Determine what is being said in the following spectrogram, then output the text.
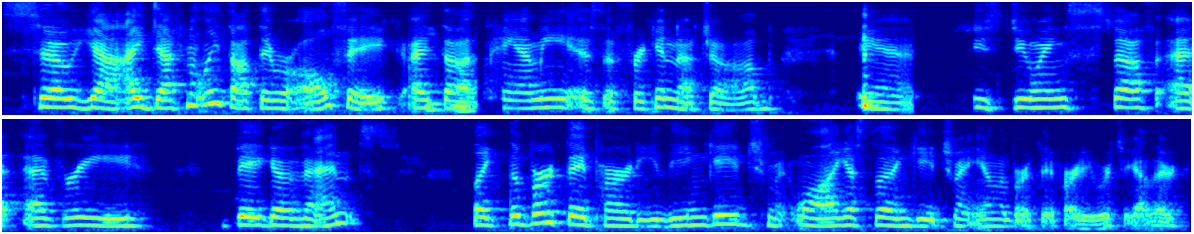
So yeah i definitely thought they were all fake. I mm-hmm. thought pammy is a freaking nut job and she's doing stuff at every big event like the birthday party, the engagement. Well, I guess the engagement and the birthday party were together,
